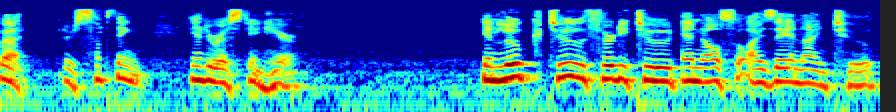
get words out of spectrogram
But there's something interesting here. In Luke 2:32 and also Isaiah 9:2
